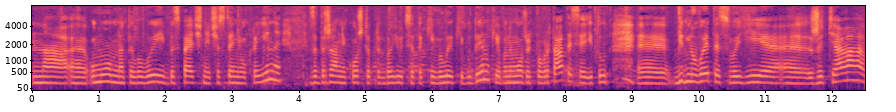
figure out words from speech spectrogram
на е, умовно тиловій безпечній частині України за державні кошти придбаються такі великі будинки. Вони можуть повертатися і тут е, відновити свої е, життя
